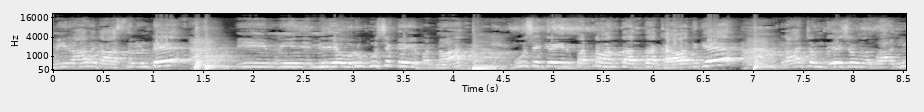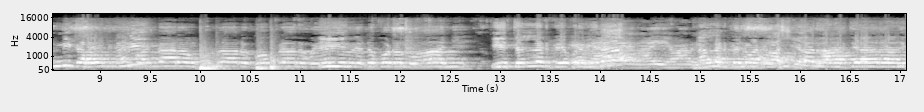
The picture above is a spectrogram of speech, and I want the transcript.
మీ రాజుకు ఆస్తులుంటే ఈ మీ మీది ఎవరు భూచక్రగిరి పట్నమా భూచక్రగిరి పట్నం అంతా అంతా కావతికే రాజ్యం దేశం అన్ని కలవతికి బంగారం గుర్రాలు గోపురాలు ఎడ్డపోటలు ఈ తెల్లటి పేపర్ మీద నల్లటి పెన్ను పట్టి రాసియాలి. రాజ్యారాణి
